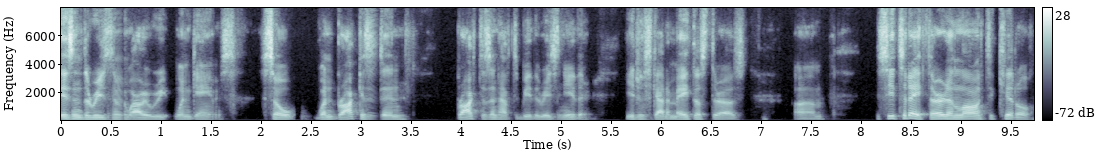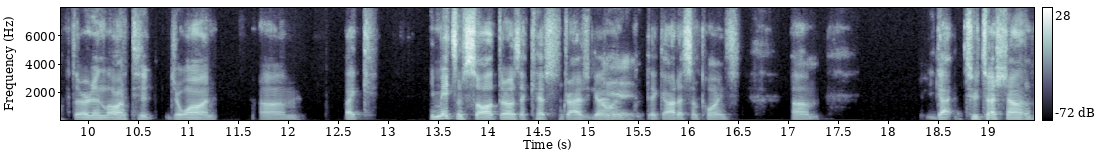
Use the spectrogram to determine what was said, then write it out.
isn't the reason why we re- win games. So when Brock is in, Brock doesn't have to be the reason either. You just got to make those throws. Um, you see today, third and long to Kittle, third and long to Jauan. Um, like he made some solid throws that kept some drives going that got us some points. Um, you got two touchdown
